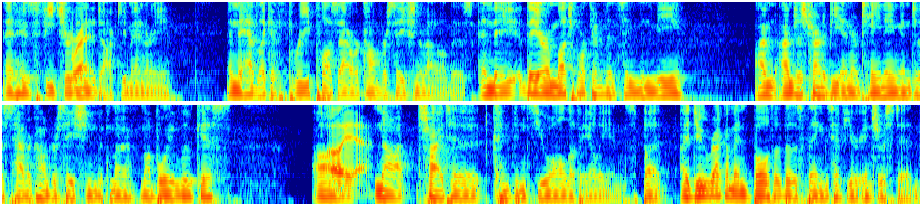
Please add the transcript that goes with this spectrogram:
and who's featured in the documentary. And they had like a three plus hour conversation about all this, and they they are much more convincing than me. I'm I'm just trying to be entertaining and just have a conversation with my my boy Lucas. Uh, Oh, yeah. Not try to convince you all of aliens, but I do recommend both of those things if you're interested.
